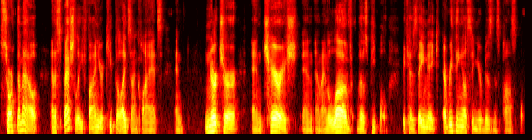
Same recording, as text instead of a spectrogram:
Sort them out and especially find your keep the lights on clients and nurture and cherish and, and I love those people because they make everything else in your business possible.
